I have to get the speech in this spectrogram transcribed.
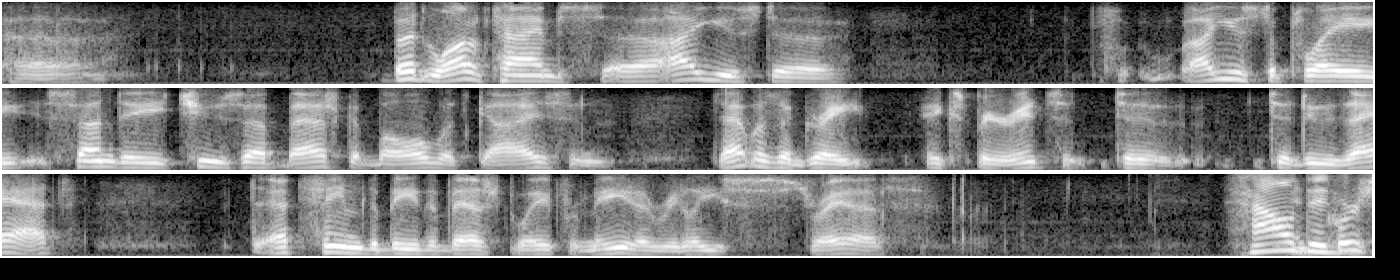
Uh, but a lot of times, uh, I used to I used to play Sunday choose up basketball with guys, and that was a great experience to to do that. That seemed to be the best way for me to release stress. How and did of course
